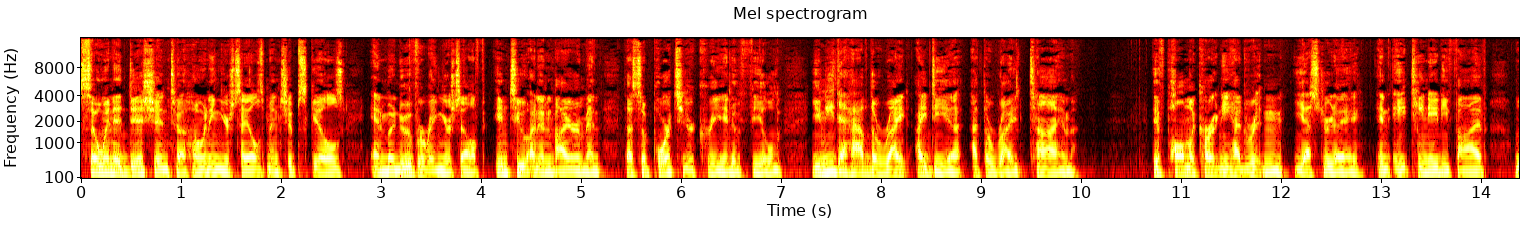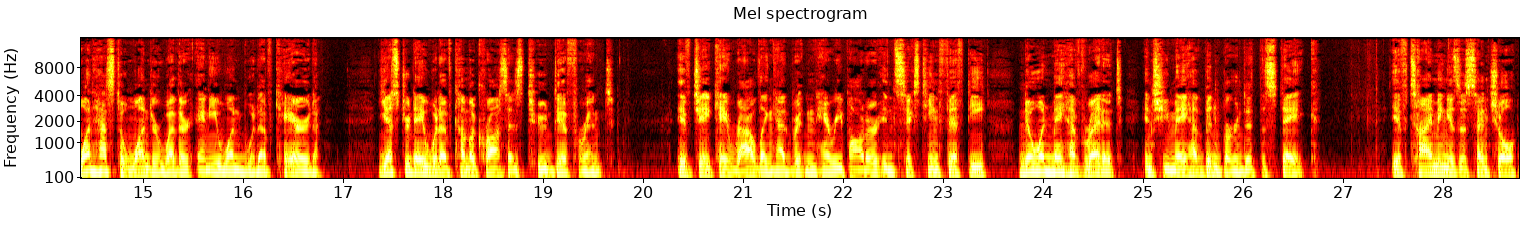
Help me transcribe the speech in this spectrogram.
So, in addition to honing your salesmanship skills and maneuvering yourself into an environment that supports your creative field, you need to have the right idea at the right time. If Paul McCartney had written Yesterday in 1885, one has to wonder whether anyone would have cared. Yesterday would have come across as too different. If J.K. Rowling had written Harry Potter in 1650, no one may have read it and she may have been burned at the stake. If timing is essential,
